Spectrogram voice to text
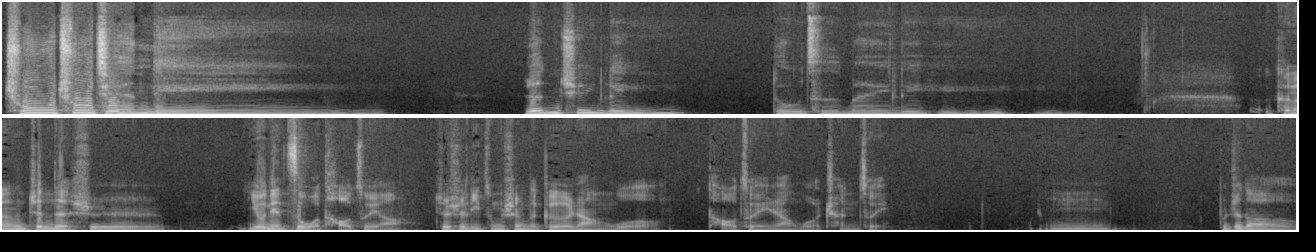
处处见你，人群里独自美丽。可能真的是有点自我陶醉啊！这是李宗盛的歌，让我陶醉，让我沉醉。嗯，不知道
